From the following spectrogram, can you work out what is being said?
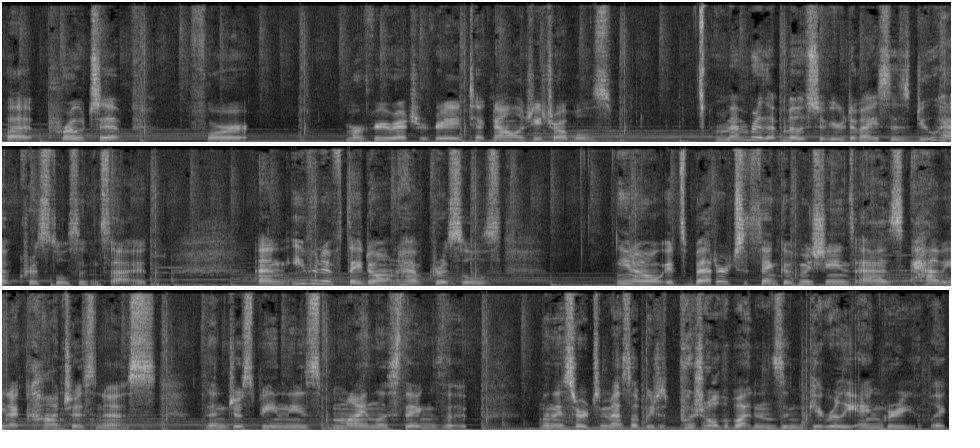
But pro tip for Mercury retrograde technology troubles remember that most of your devices do have crystals inside. And even if they don't have crystals, you know, it's better to think of machines as having a consciousness than just being these mindless things that when they start to mess up, we just push all the buttons and get really angry. Like,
